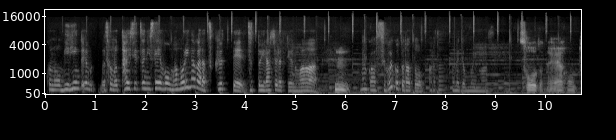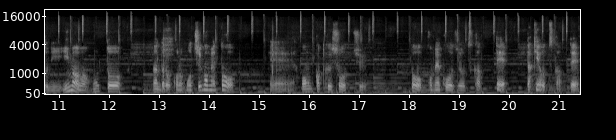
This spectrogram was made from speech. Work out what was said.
このみりんというその大切に製法を守りながら作ってずっといらっしゃるっていうのは、うん、なんかすごいことだと改めて思います。そうだね本当に。今は本当なんだろうこのもち米と、えー、本格焼酎と米麹を使ってだけを使って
